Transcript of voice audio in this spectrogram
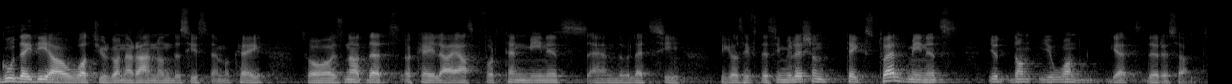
good idea of what you're going to run on the system, okay? So it's not that, okay, I ask for 10 minutes and let's see. Because if the simulation takes 12 minutes, you, don't, you won't get the result.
